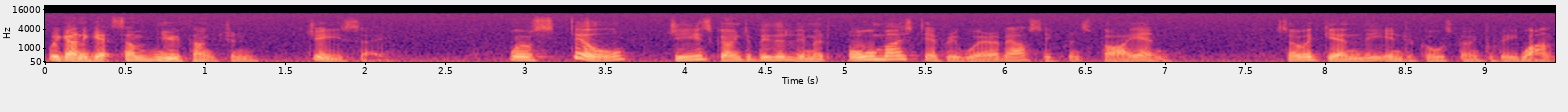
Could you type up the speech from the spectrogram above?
We're going to get some new function, g, say. Well, still, g is going to be the limit almost everywhere of our sequence phi n. So again, the integral is going to be 1.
